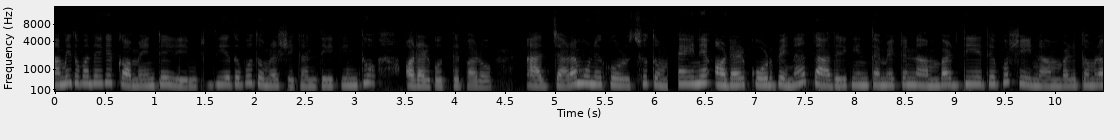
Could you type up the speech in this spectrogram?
আমি তোমাদেরকে কমেন্টে লিঙ্ক দিয়ে দেবো তোমরা সেখান থেকে কিন্তু অর্ডার করতে পারো। আর যারা মনে করছ তোমরা এনে অর্ডার করবে না, তাদের কিন্তু আমি একটা নাম্বার দিয়ে দেবো। সেই নাম্বারে তোমরা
